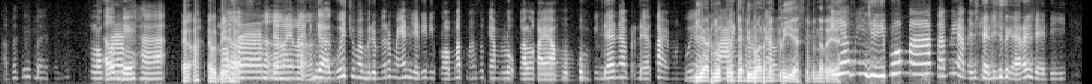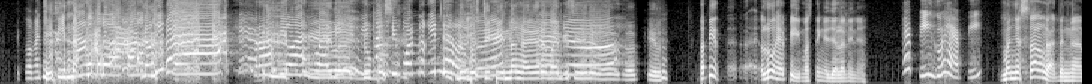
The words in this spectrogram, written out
apa sih bahasanya? LBH. Eh, ah, LBH. firm dan lain-lain enggak gue cuma bener-bener pengen jadi diplomat masuk yang lu kalau kayak Oh. hukum pidana perdata emang gue Biar tertarik kerja di luar negeri ya sebenarnya. ya. iya pengen jadi diplomat tapi apa jadi sekarang jadi diplomat Cipinang ke Pondok Indah perwakilan warga Cipinang dubes- di Pondok Indah loh Dubes. Cipinang akhirnya main ke sini loh. Gokil. Tapi eh, lu happy mesti ngejalaninnya. happy gue happy Menyesal nggak dengan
